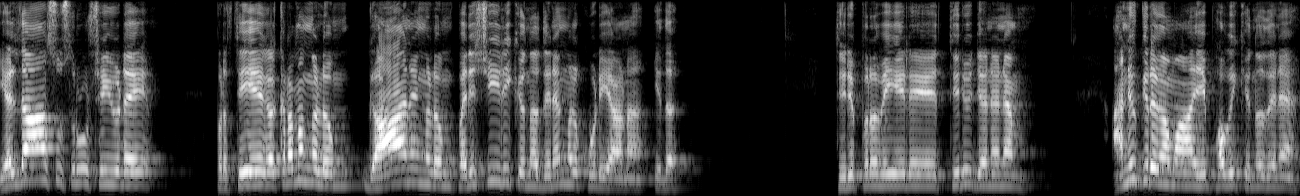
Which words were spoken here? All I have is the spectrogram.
എൽദാ ശുശ്രൂഷയുടെ പ്രത്യേക ക്രമങ്ങളും ഗാനങ്ങളും പരിശീലിക്കുന്ന ദിനങ്ങൾ കൂടിയാണ് ഇത്. തിരുപ്പിറവിയിലെ തിരുജനനം അനുഗ്രഹമായി ഭവിക്കുന്നതിന്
